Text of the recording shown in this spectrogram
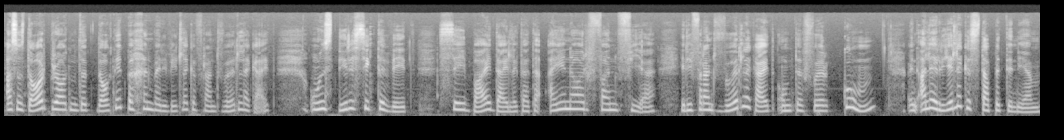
As ons daar praat, moet ek dalk net begin by die wetlike verantwoordelikheid. Ons diere siektewet sê baie duidelik dat 'n eienaar van vee het die verantwoordelikheid om te voorkom en alle redelike stappe te neem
